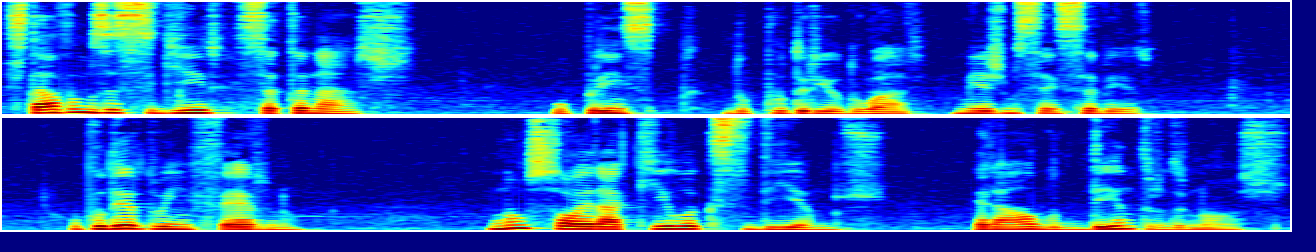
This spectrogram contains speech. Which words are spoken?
Estávamos a seguir Satanás, o príncipe do poderio do ar, mesmo sem saber. O poder do inferno não só era aquilo a que cedíamos, era algo dentro de nós.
